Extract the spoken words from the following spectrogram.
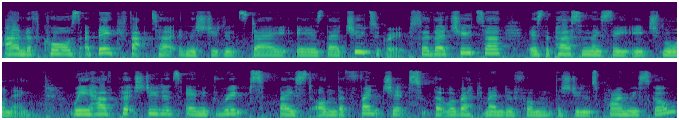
And of course, a big factor in the student's day is their tutor group. So, their tutor is the person they see each morning. We have put students in groups based on the friendships that were recommended from the student's primary school.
